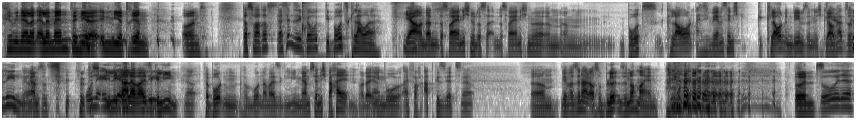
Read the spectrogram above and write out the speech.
kriminellen Elemente hier in mir drin. Und das war das. Das sind sie, die, Bo die Bootsklauer. Ja, und dann, das war ja nicht nur das, das war ja nicht nur ähm, ähm, Bootsklauen. Also wir haben es ja nicht geklaut in dem Sinne. Ich glaube, habt's geliehen, wir ja. haben es uns wirklich Ohne illegalerweise geliehen. geliehen. Ja. Verboten, verbotenerweise geliehen. Wir haben es ja nicht behalten oder Ja. irgendwo einfach abgesetzt. Ähm, wir sind halt auch so blöd und sind nochmal hin. und Gute.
